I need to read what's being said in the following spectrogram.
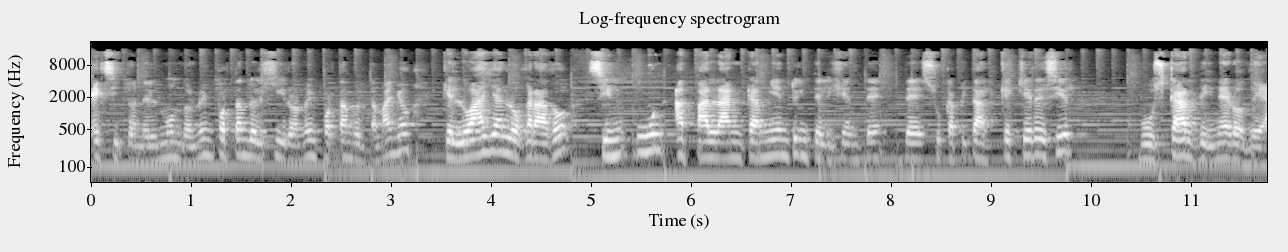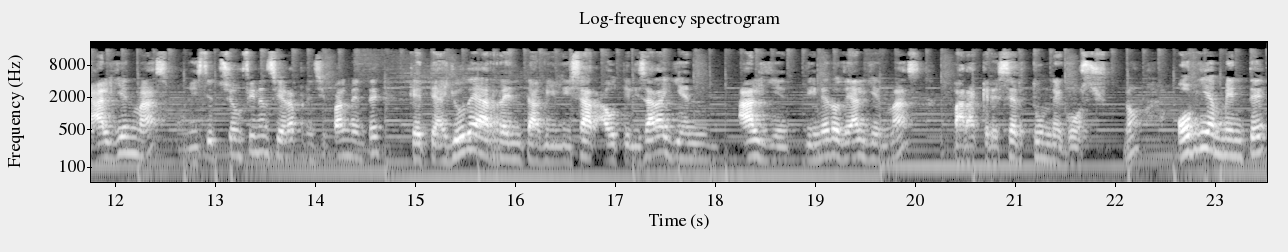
éxito en el mundo, no importando el giro, no importando el tamaño, que lo haya logrado sin un apalancamiento inteligente de su capital. ¿Qué quiere decir? Buscar dinero de alguien más, una institución financiera principalmente, que te ayude a rentabilizar, a utilizar alguien, alguien, dinero de alguien más para crecer tu negocio, ¿no? Obviamente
